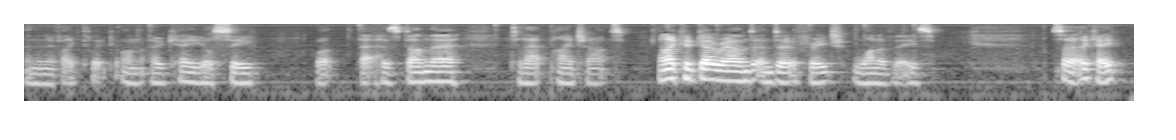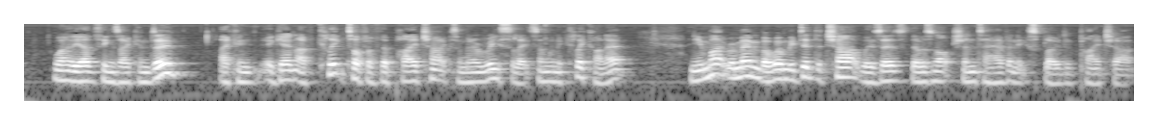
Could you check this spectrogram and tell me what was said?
And then if I click on OK, you'll see what that has done there to that pie chart. And I could go around and do it for each one of these. So, okay, one of the other things I can do, I can, again, I've clicked off of the pie chart because I'm going to reselect, so I'm going to click on it. And you might remember when we did the chart wizard, there was an option to have an exploded pie chart.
